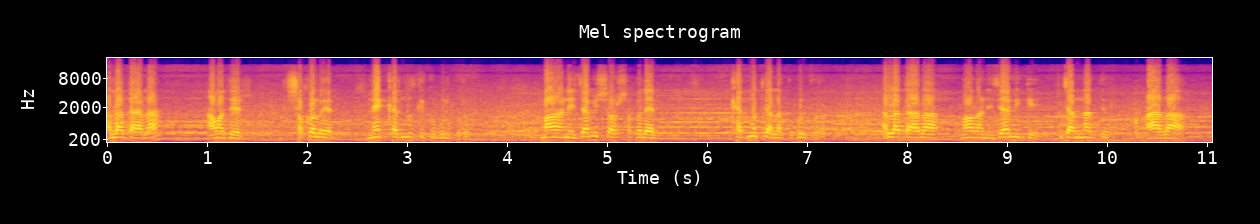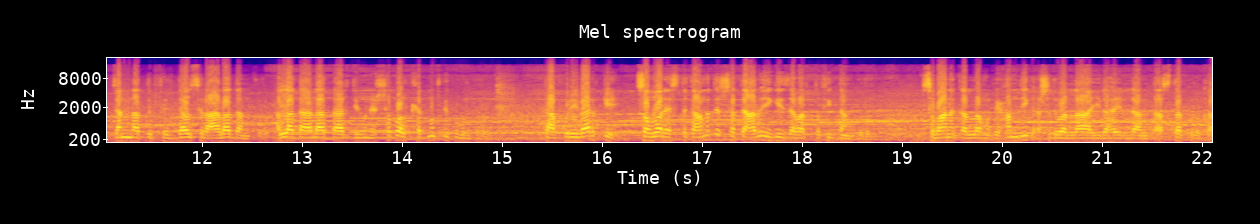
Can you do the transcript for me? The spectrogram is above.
আল্লাহ তাআলা আমাদের সকলের নেক খেদমতকে কবুল করুন মাওলানা নিজামি সহ সকলের খেদমতকে আল্লাহ কবুল করুন আল্লাহ তাআলা মাওলানা নিজামিকে জান্নাতের আলা, জান্নাতুল ফেরদাউসের আলা দান করুন আল্লাহ তালা তার জীবনের সকল খেদমতকে কবুল করুন তার পরিবারকে সবার আমাদের সাথে আরও এগিয়ে যাওয়ার তৌফিক দান করুন সুবহানাক আল্লাহুম্মা বিহামদিক, আশহাদু আল্লা ইলাহা ইল্লা আনতা, আস্তাগফিরুকা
